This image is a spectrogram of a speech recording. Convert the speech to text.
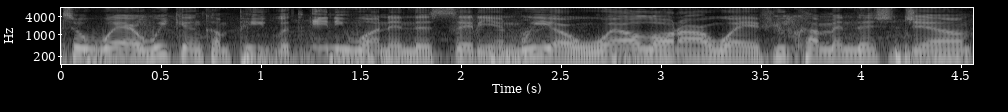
to where we can compete with anyone in this city, and we are well on our way. If you come in this gym,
